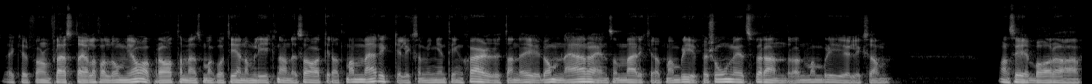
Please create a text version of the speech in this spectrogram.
säkert för de flesta, i alla fall de jag har pratat med som har gått igenom liknande saker, att man märker liksom ingenting själv, utan det är ju de nära en som märker att man blir personlighetsförändrad. Man blir ju liksom, man ser bara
